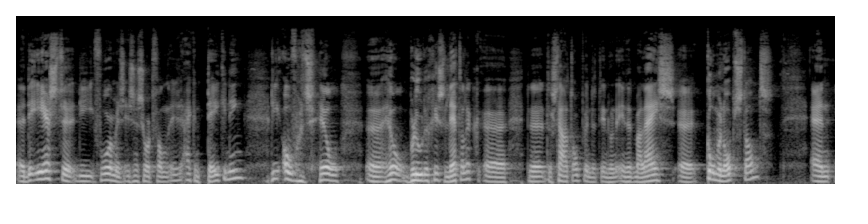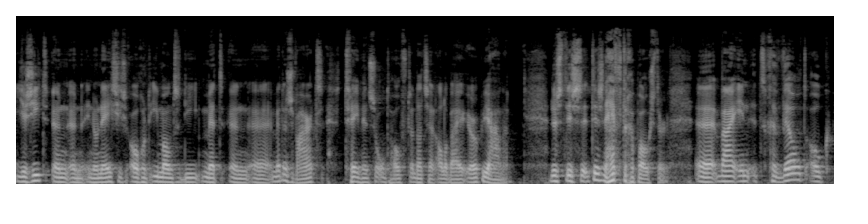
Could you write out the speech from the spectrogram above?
De eerste die voor me is, is een soort van, is eigenlijk een tekening, die overigens heel, heel bloedig is, letterlijk. Er staat op in het, in het Maleis, kom in opstand. En je ziet een, een Indonesisch ogend iemand die met een, met een zwaard twee mensen onthoofdt. En dat zijn allebei Europeanen. Dus het is, het is een heftige poster. eh, waarin het geweld ook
